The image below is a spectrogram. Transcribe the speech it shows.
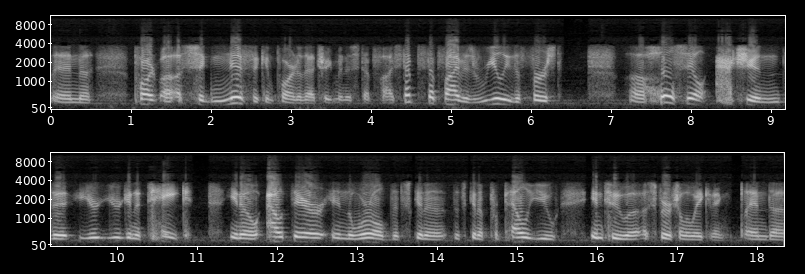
and. Uh, part uh, a significant part of that treatment is step five. Step step five is really the first uh, wholesale action that you're you're going to take you know, out there in the world that's gonna that's gonna propel you into a, a spiritual awakening. And uh,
